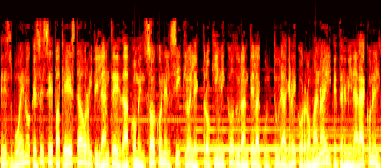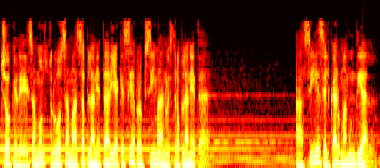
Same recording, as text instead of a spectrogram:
Es bueno que se sepa que esta horripilante edad comenzó con el ciclo electroquímico durante la cultura greco-romana y que terminará con el choque de esa monstruosa masa planetaria que se aproxima a nuestro planeta. Así es el karma mundial.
